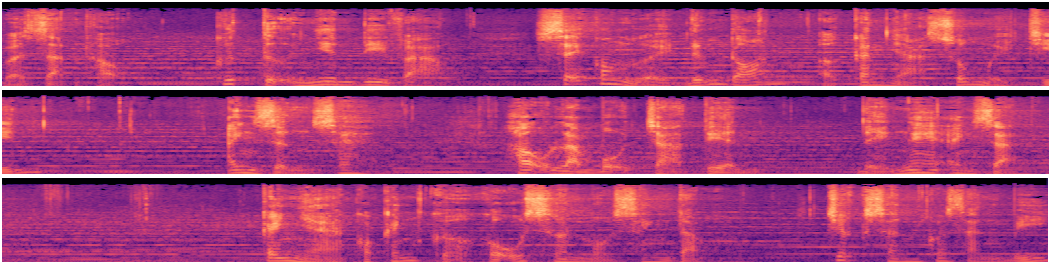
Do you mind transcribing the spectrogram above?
và dặn Hậu cứ tự nhiên đi vào, sẽ có người đứng đón ở căn nhà số 19. Anh dừng xe, Hậu làm bộ trả tiền để nghe anh dặn. Căn nhà có cánh cửa gỗ sơn màu xanh đậm, trước sân có giàn bí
